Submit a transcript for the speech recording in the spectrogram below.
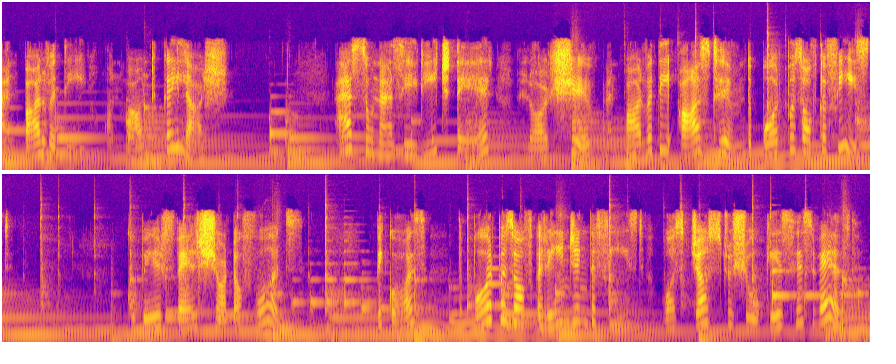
and Parvati on Mount Kailash. As soon as he reached there, Lord Shiv and Parvati asked him the purpose of the feast. Kuber fell short of words because the purpose of arranging the feast was just to showcase his wealth.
